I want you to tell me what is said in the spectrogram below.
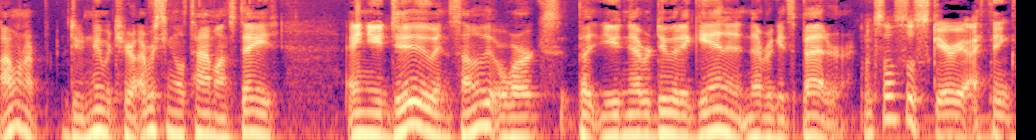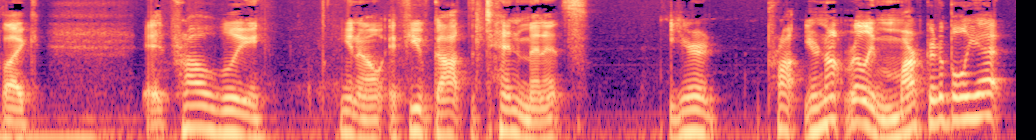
I want to do new material every single time on stage. And you do, and some of it works, but you never do it again, and it never gets better. It's also scary. I think like it probably, you know, if you've got the ten minutes, you're pro- you're not really marketable yet.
